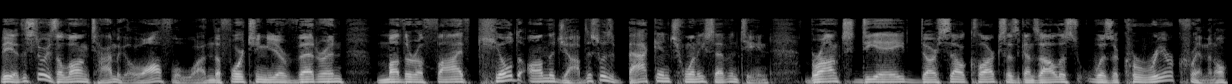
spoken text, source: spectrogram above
Yeah, this story is a long time ago, awful one. The 14 year veteran, mother of five, killed on the job. This was back in 2017. Bronx DA Darcel Clark says Gonzalez was a career criminal,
